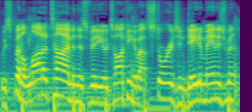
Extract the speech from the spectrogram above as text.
We spent a lot of time in this video talking about storage and data management,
